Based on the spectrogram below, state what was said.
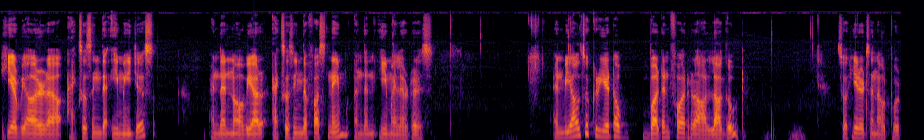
Here we are uh, accessing the images and then uh, we are accessing the first name and then email address. And we also create a button for uh, logout so here it's an output.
